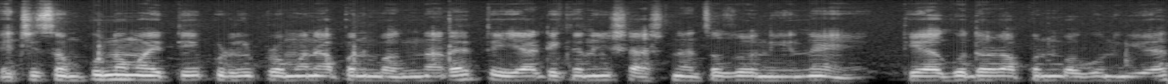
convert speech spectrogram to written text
याची संपूर्ण माहिती पुढील प्रमाणे आपण बघणार आहे. या ठिकाणी शासनाचा जो निर्णय आहे ते अगोदर आपण बघून घेऊयात.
